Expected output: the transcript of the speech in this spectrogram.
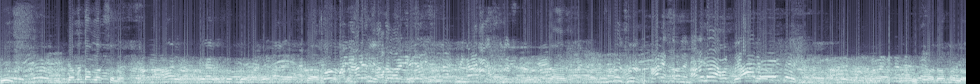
বিশ কেমন দাম লাগছিল বিষয়টা হলো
